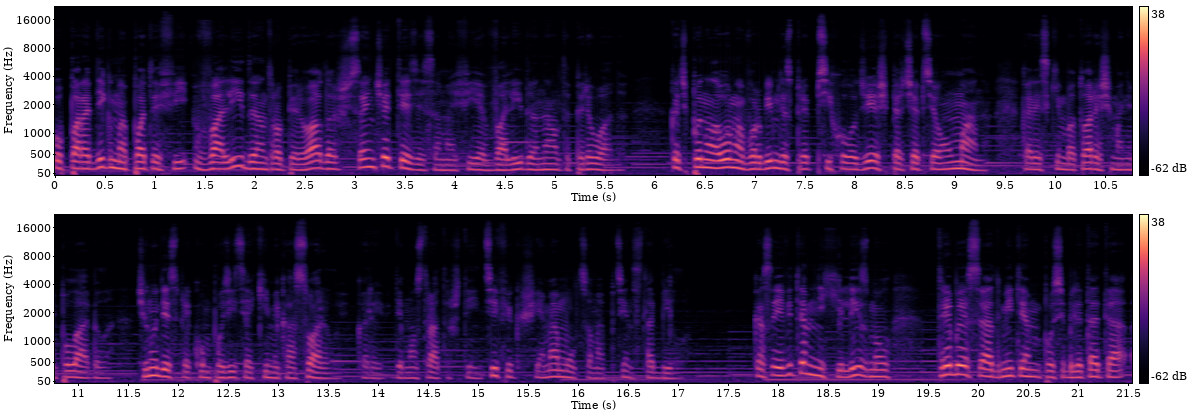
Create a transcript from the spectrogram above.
o paradigmă poate fi validă într-o perioadă și să înceteze să mai fie validă în altă perioadă. Căci până la urmă vorbim despre psihologie și percepția umană, care e schimbătoare și manipulabilă, ci nu despre compoziția chimică a Soarelui, care e demonstrată științific și e mai mult sau mai puțin stabilă. Ca să evităm nihilismul, trebuie să admitem posibilitatea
